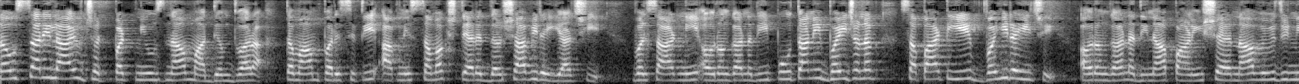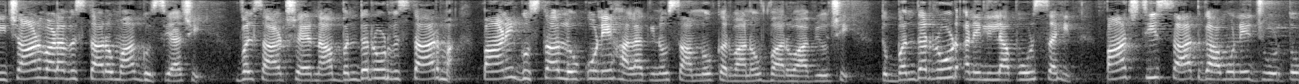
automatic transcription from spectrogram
નવસારી લાઈવ ઝટપટ ન્યૂઝના માધ્યમ દ્વારા તમામ પરિસ્થિતિ આપની સમક્ષ ત્યારે દર્શાવી રહ્યા છીએ. વલસાડની ઔરંગા નદી પોતાની ભયજનક સપાટીએ વહી રહી છે. ઔરંગા નદીના પાણી શહેરના વિવિધ નીચાણવાળા વિસ્તારોમાં ઘૂસ્યા છે. વલસાડ શહેરના બંદર રોડ વિસ્તારમાં પાણી ઘૂસતા લોકોને હાલાકીનો સામનો કરવાનો વારો આવ્યો છે. તો બંદર રોડ અને લીલાપુર સહિત પાંચથી સાત ગામોને જોડતો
